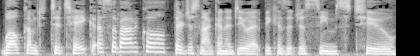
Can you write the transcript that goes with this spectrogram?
welcomed to take a sabbatical, they're just not going to do it because it just seems too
